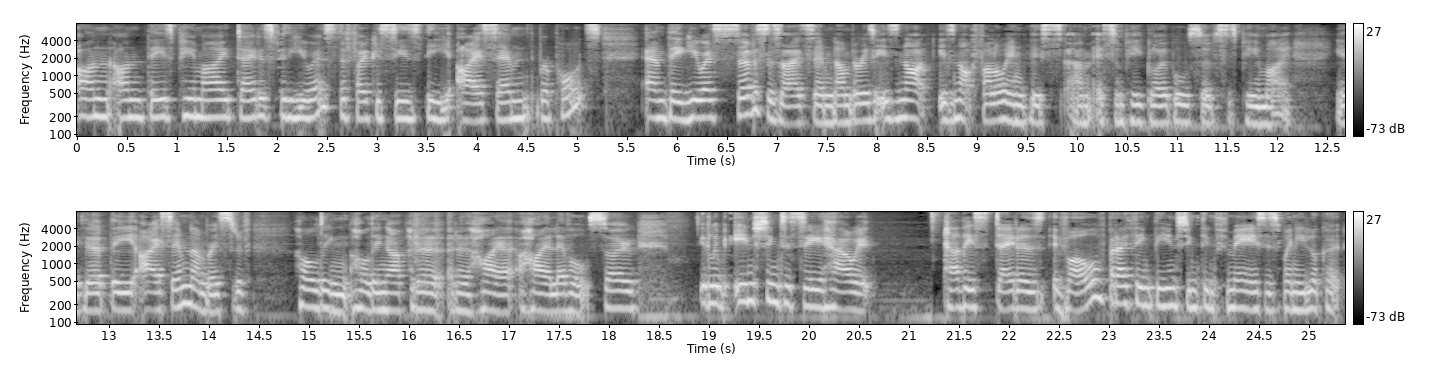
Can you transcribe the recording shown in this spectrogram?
on on these PMI data for the US. The focus is the ISM reports, and the US services ISM number is, is not is not following this um, S and P Global Services PMI. Yeah, the the ISM number is sort of holding holding up at a at a higher a higher level. So it'll be interesting to see how it how this data's evolve. But I think the interesting thing for me is, is when you look at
